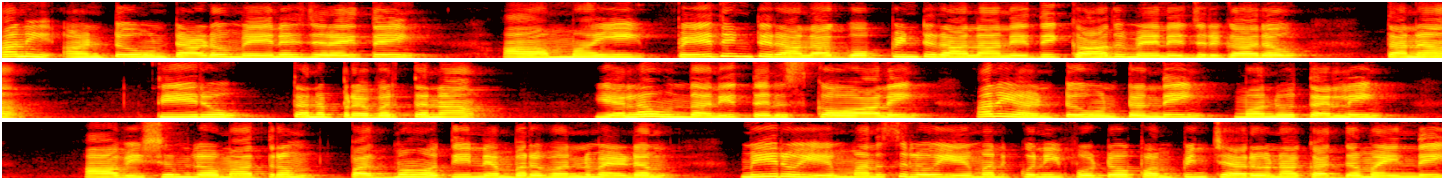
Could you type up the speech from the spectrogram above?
అని అంటూ ఉంటాడు మేనేజర్ అయితే. ఆ అమ్మాయి పేదింటిరాలా గొప్పింటిరాలా అనేది కాదు మేనేజర్ గారు. తన తీరు తన ప్రవర్తన ఎలా ఉందని తెలుసుకోవాలి అని అంటూ ఉంటుంది మను తల్లి. ఆ విషయంలో మాత్రం పద్మావతి నెంబర్ వన్ మేడం. మీరు ఏం మనసులో ఏమనుకుని ఫోటో పంపించారో నాకు అర్థమైంది.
